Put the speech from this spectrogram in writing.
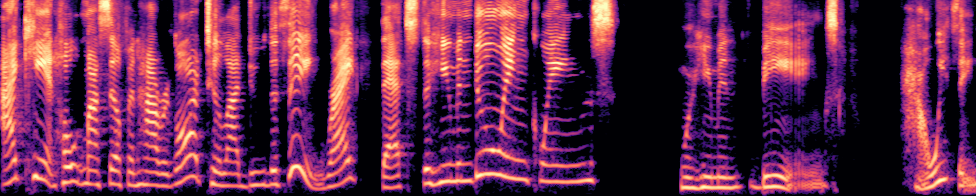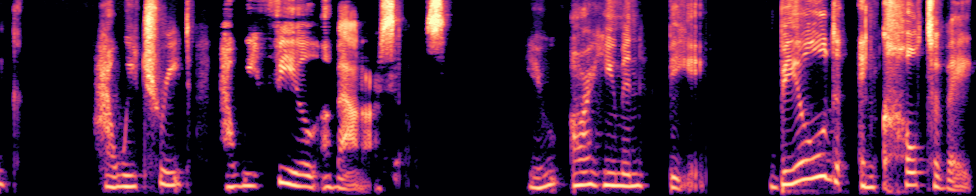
I can't hold myself in high regard till I do the thing, right? That's the human doing, queens. We're human beings. How we think, how we treat, how we feel about ourselves you are human being. Build and cultivate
